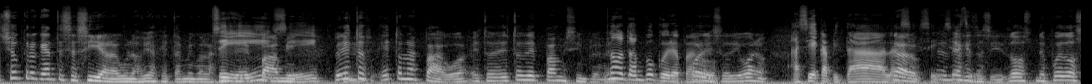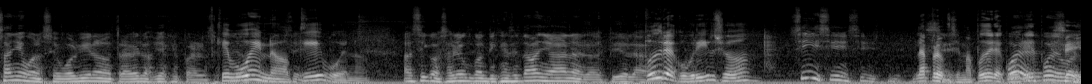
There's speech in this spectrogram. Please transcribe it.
yo creo que antes se hacían algunos viajes también con la Sí, gente de PAMI. sí. Pero esto, esto no es pago, ¿eh? esto, esto es de PAMI simplemente. No, tampoco era pago. Por eso, digo, bueno. Hacía capital, Claro, así, sí. el viaje es así. Dos, después de dos años, bueno, se volvieron otra vez los viajes para los Qué bueno, Sí. qué bueno. Así como salió un contingente esta mañana, lo despidió la. ¿Puedo ir a cubrir yo? Sí, sí, sí. sí. La próxima, ¿puedo ir a Puede, cubrir? puede, Sí,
